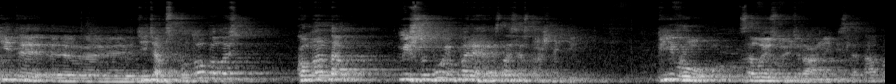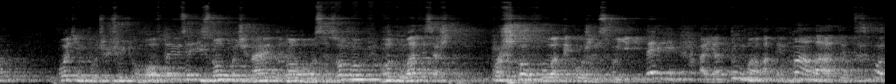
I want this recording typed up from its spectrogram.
діти, е, дітям сподобалось. Команда між собою перегризлася страшне діло. Півроку зализують рани після табору, потім по чуть-чуть оговтаються і знову починають до нового сезону готуватися, проштовхувати кожен свої ідеї. А я думав, а ти мала, а ти ти.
